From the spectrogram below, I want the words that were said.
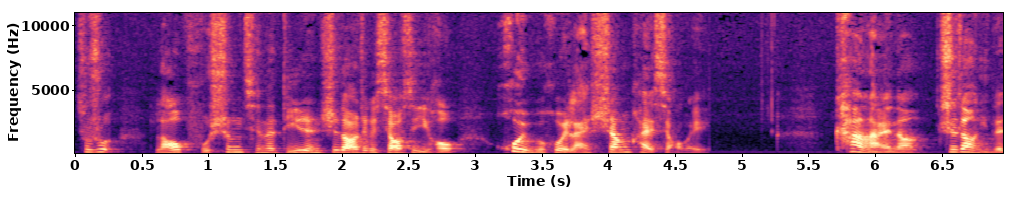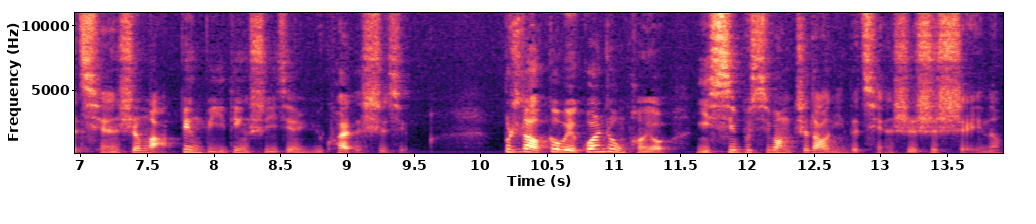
就说老普生前的敌人知道这个消息以后，会不会来伤害小维？看来呢，知道你的前生啊，并不一定是一件愉快的事情。不知道各位观众朋友，你希不希望知道你的前世是谁呢？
